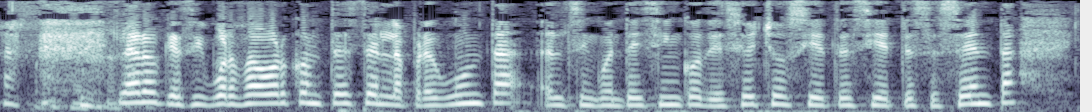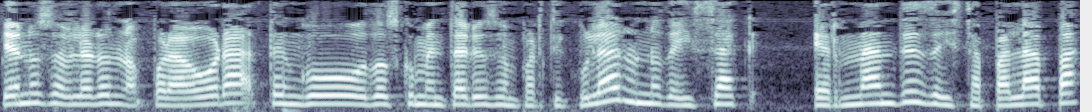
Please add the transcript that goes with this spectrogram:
claro que sí, por favor contesten la pregunta, el 5518-7760. Ya nos hablaron por ahora, tengo dos comentarios en particular, uno de Isaac Hernández de Iztapalapa.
